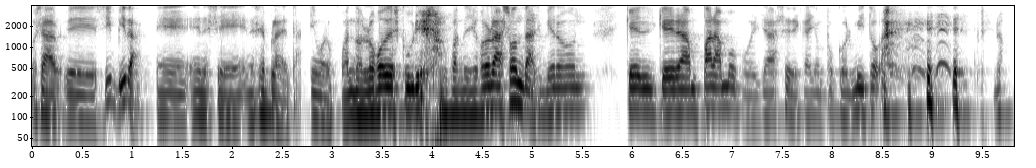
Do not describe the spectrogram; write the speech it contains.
O sea, eh, sí, vida eh, en, ese, en ese planeta. Y bueno, cuando luego descubrieron, cuando llegaron las ondas, vieron que, que era un páramo, pues ya se le cayó un poco el mito. Pero,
